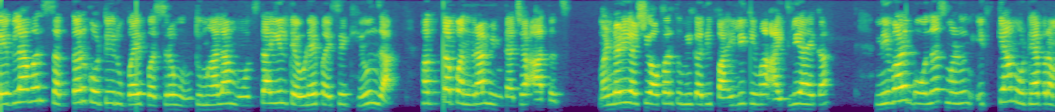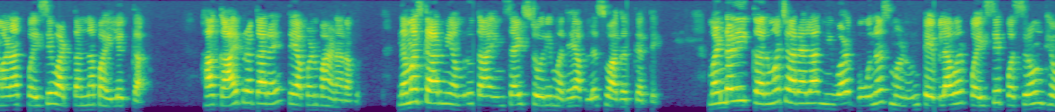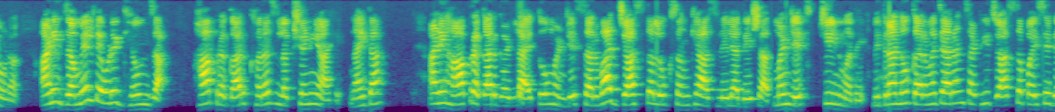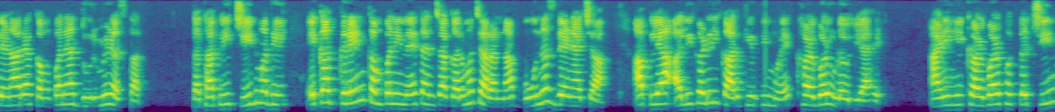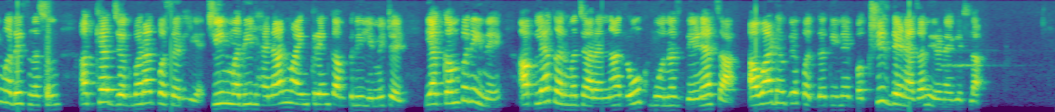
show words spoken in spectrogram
टेबलावर सत्तर कोटी रुपये पसरवून तुम्हाला मोजता येईल तेवढे पैसे घेऊन जा. फक्त पंधरा मिनिटाच्या आतच. मंडळी अशी ऑफर तुम्ही कधी पाहिली किंवा ऐकली आहे का? निवळ बोनस म्हणून इतक्या मोठ्या प्रमाणात पैसे वाटताना पाहिलेत का? हा काय प्रकार आहे ते आपण पाहणार आहोत. नमस्कार मी अमृता इनसाइड स्टोरी मध्ये आपलं स्वागत करते. मंडळी कर्मचाऱ्याला निवळ बोनस म्हणून टेबलावर पैसे पसरवून ठेवणं आणि जमेल तेवढे घेऊन जा. हा प्रकार खरंच लक्षणीय आहे नाही का? आणि हा प्रकार घडलाय तो म्हणजे सर्वात जास्त लोकसंख्या असलेल्या देशात म्हणजेच चीनमध्ये. मित्रांनो कर्मचाऱ्यांसाठी जास्त पैसे देणाऱ्या कंपन्या दुर्मिळ असतात. तथापि चीनमधील एका क्रेन कंपनीने त्यांच्या कर्मचाऱ्यांना बोनस देण्याच्या आपल्या अलीकडील कारकिर्दीमुळे खळबळ उडवली आहे. आणि ही खळबळ फक्त चीनमध्येच नसून अख्ख्या जगभरात पसरली आहे. चीनमधील हेनान माइनक्रेन कंपनी लिमिटेड या कंपनीने आपल्या कर्मचाऱ्यांना रोख बोनस देण्याचा अवाढव्य पद्धतीने बक्षीस देण्याचा निर्णय घेतला.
